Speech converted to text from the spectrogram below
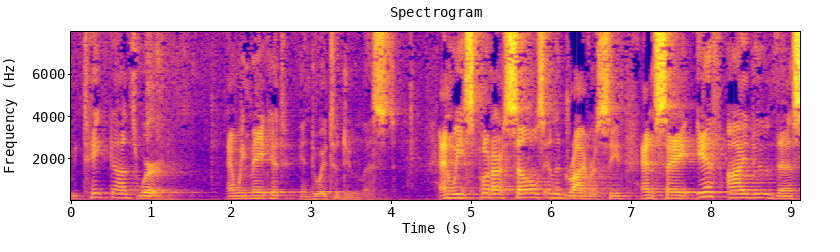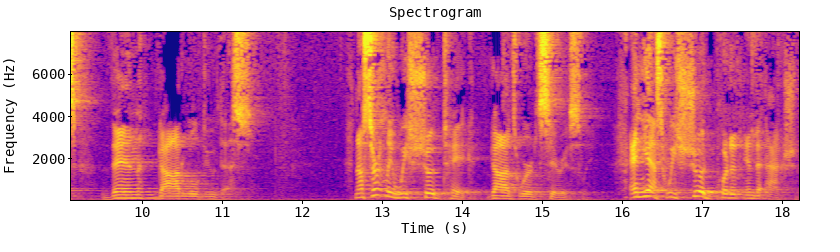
We take God's word and we make it into a to do list. And we put ourselves in the driver's seat and say, if I do this, then God will do this. Now, certainly we should take God's word seriously. And yes, we should put it into action.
